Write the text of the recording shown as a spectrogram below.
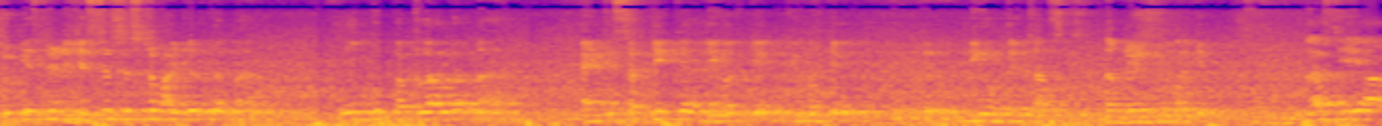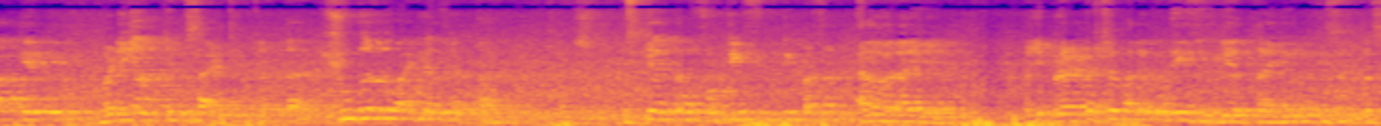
क्योंकि इसमें डाइजेस्टिव सिस्टम आइडियल करना है। खून को पतला करना है। एंटीसेप्टिक के लीवर के ट्यूमर के, नहीं होते चांसेस ब्रेन ट्यूमर के। प्लस ये आपके बड़ी आँख के साइड करता है। शुगर को आइडियल करता है। इसके अंदर forty fifty percent aloe vera ही है। ये ब्लड प्रेशर वाले को नहीं ज़िंदगी होता है यूरिक एसिड प्लस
